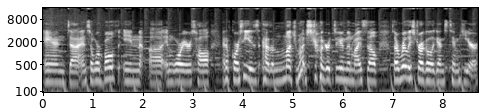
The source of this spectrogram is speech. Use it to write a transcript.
and uh, and so we're both in uh, in Warriors Hall, and of course he is has a much, much stronger toon than myself, so I really struggle against him here.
